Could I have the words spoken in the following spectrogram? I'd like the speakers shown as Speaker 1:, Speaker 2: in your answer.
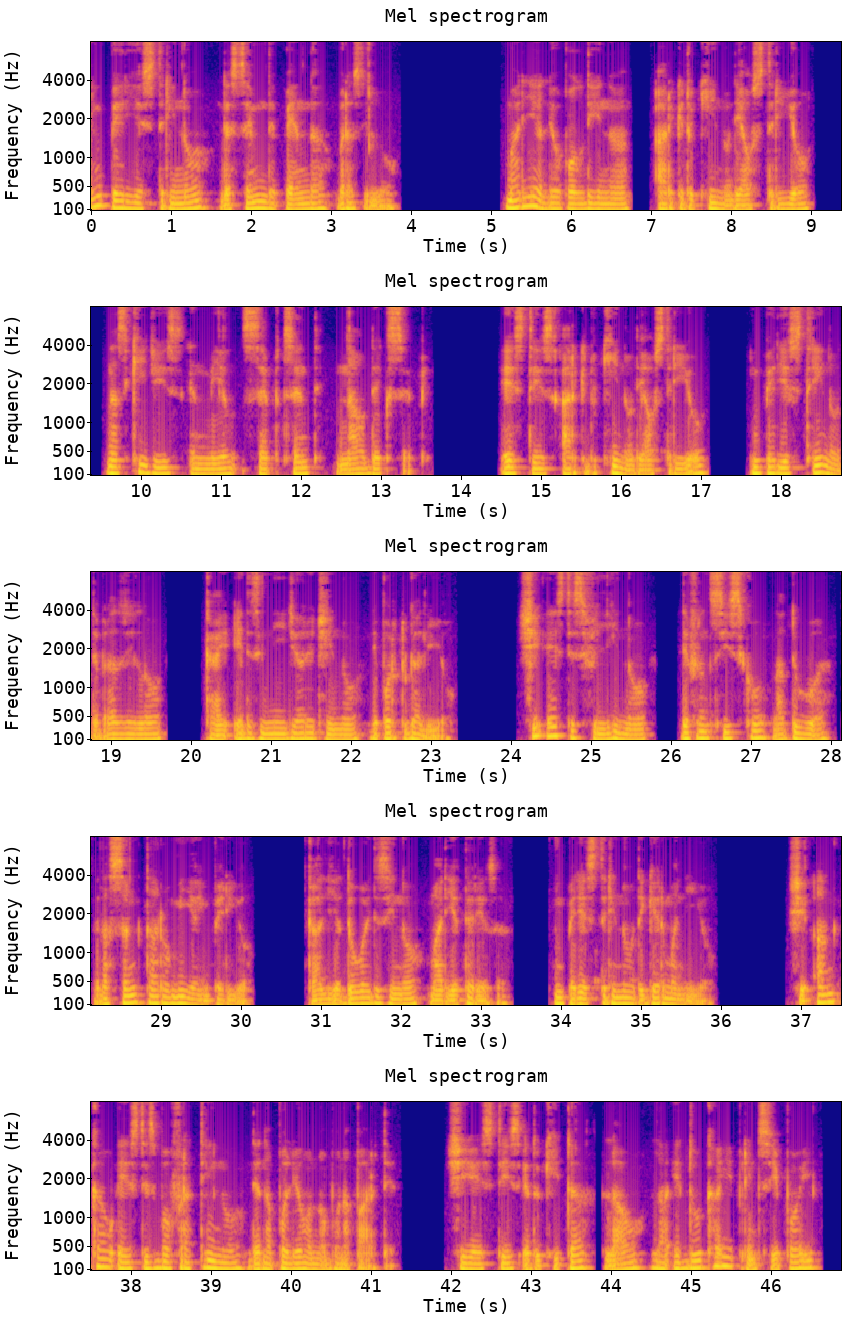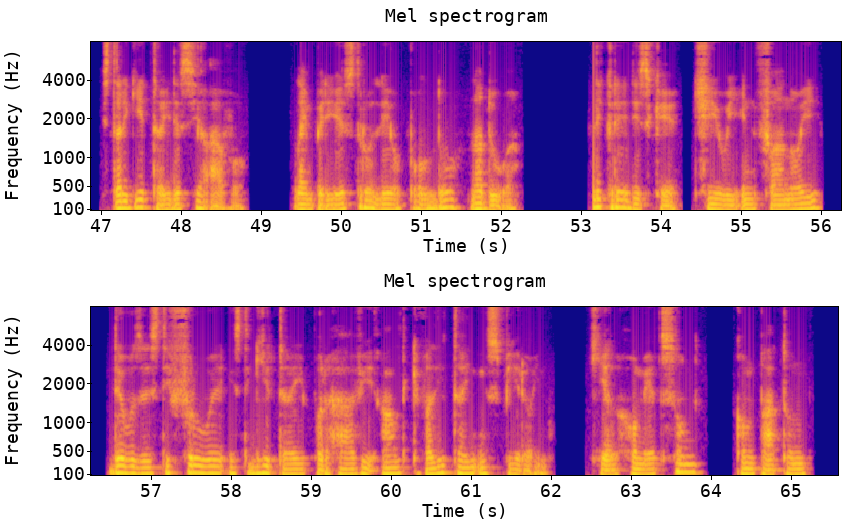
Speaker 1: imperiestrino de semdependa Brasilo. Maria Leopoldina, arquiduquino de Austrio, nascidis en 1797. Estis arquiduquino de Austrio, imperiestrino de Brasilo, cae edzinidia regino de Portugalio. Si estis filino de Francisco la dua della Santa Romia Imperio, calia dua edzino Maria Teresa, imperiestrino de Germanio. Si ancau estis bofratino de Napoleono Bonaparte. Si estis educita lau la educai principoi starigitai de sia avo, la imperiestro Leopoldo la dua. Li credis che ciui infanoi devus esti frue instigitai por havi alt qualitain inspiroin, kiel hometson, compaton,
